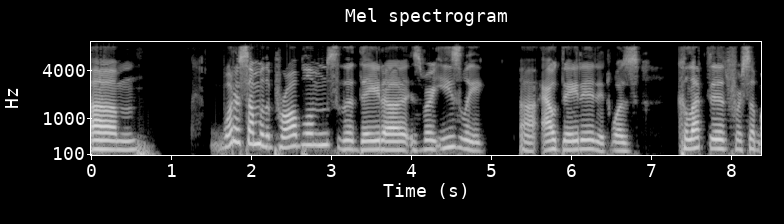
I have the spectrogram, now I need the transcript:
Um, what are some of the problems? The data is very easily uh, outdated. It was collected for some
